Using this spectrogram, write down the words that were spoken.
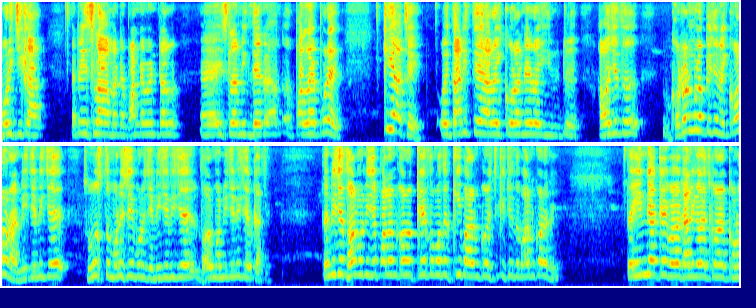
মরিচিকা, একটা ইসলাম, একটা ফান্ডামেন্টাল ইসলামিকদের পাল্লায় পড়ে, কি আছে? ওই দাড়িতে আর ওই কোরআনের ওই আওয়াজে তো গঠনমূলক কিছু নেই, করো না, নিজে নিজে সমস্ত মনীষী বলেছে, নিজে নিজে ধর্ম নিজে নিজের কাছে। তা নিজে ধর্ম নিজে পালন করো, কে তোমাদের কি বারণ করেছে? কিছু তো বারণ করেনি। তো ইন্ডিয়াকে এইভাবে গালিগালাজ করার কোনো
